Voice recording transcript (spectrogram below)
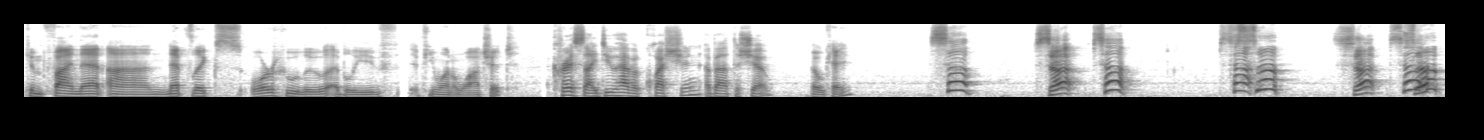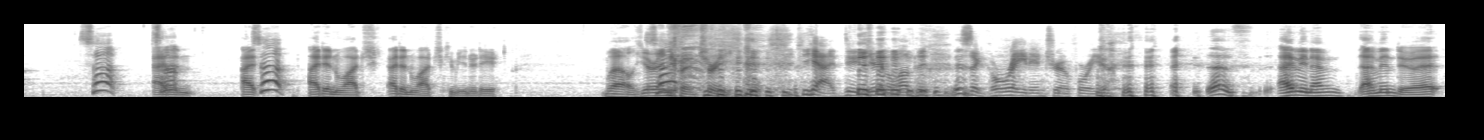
You can find that on Netflix or Hulu, I believe, if you want to watch it. Chris, I do have a question about the show. Okay. Sup? Sup? Sup? Sup? Sup? Sup? Sup? Sup? Sup? I didn't. I, Sup? I didn't watch. I didn't watch Community. Well, you're in for a treat. Yeah, dude, you're gonna love this. This is a great intro for you. That's. I mean, I'm. I'm into it.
